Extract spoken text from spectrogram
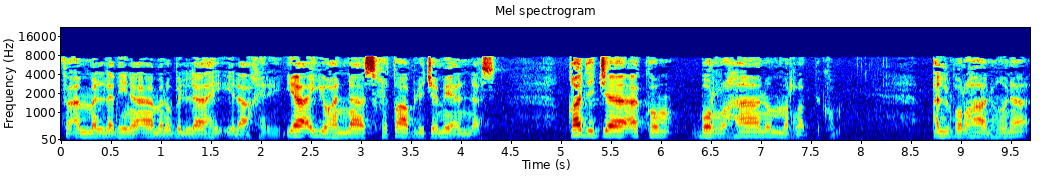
فأما الذين آمنوا بالله إلى آخره. يا أيها الناس خطاب لجميع الناس. قد جاءكم برهان من ربكم. البرهان هنا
